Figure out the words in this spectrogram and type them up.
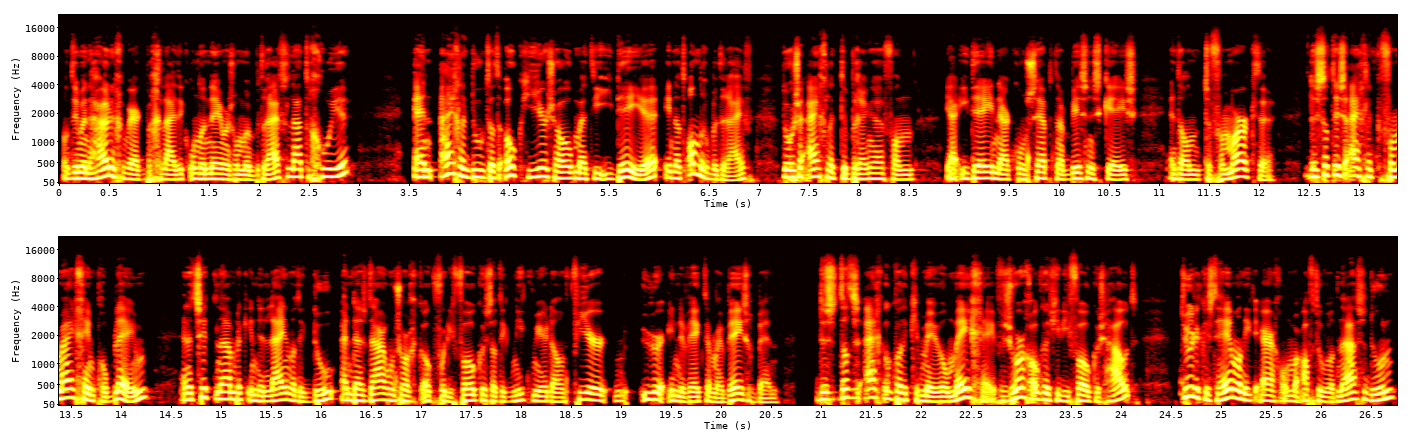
Want in mijn huidige werk begeleid ik ondernemers om hun bedrijf te laten groeien. En eigenlijk doe ik dat ook hier zo met die ideeën in dat andere bedrijf, door ze eigenlijk te brengen van ja, idee naar concept, naar business case en dan te vermarkten. Dus dat is eigenlijk voor mij geen probleem. En het zit namelijk in de lijn wat ik doe. En dus daarom zorg ik ook voor die focus dat ik niet meer dan vier uur in de week daarmee bezig ben. Dus dat is eigenlijk ook wat ik je mee wil meegeven. Zorg ook dat je die focus houdt. Tuurlijk is het helemaal niet erg om er af en toe wat naast te doen.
